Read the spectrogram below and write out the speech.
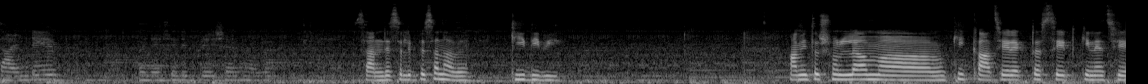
সানডে মানে সেলিব্রেশন হবে। সানডে সেলিব্রেশন হবে? কি দিবি? আমি তো শুনলাম কি কাঁচের একটা সেট কিনেছে।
